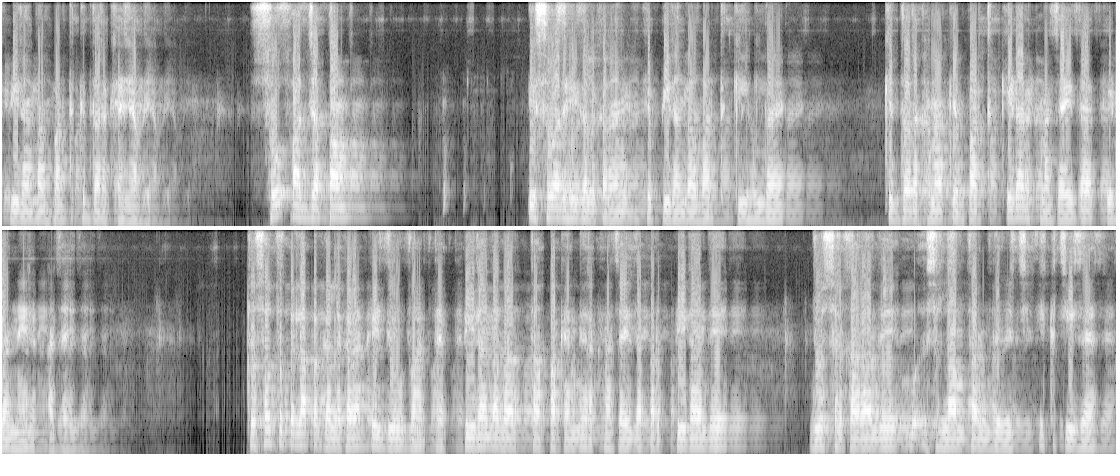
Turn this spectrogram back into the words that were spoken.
ਪੀਰਾਂ ਦਾ ਵਰਤ ਕਿੱਦਾਂ ਰੱਖਿਆ ਜਾਵੇ। ਸੋ ਅੱਜ ਆਪਾਂ ਇਸ ਵਾਰ ਇਹ ਗੱਲ ਕਰਾਂਗੇ ਕਿ ਪੀਰਾਂ ਦਾ ਵਰਤ ਕੀ ਹੁੰਦਾ ਹੈ, ਕਿੱਦਾਂ ਰੱਖਣਾ, ਕਿ ਵਰਤ ਕਿਹੜਾ ਰੱਖਣਾ ਚਾਹੀਦਾ ਹੈ, ਕਿਹੜਾ ਨਹੀਂ ਰੱਖਣਾ ਚਾਹੀਦਾ। ਤਾਂ ਸਭ ਤੋਂ ਪਹਿਲਾਂ ਆਪਾਂ ਗੱਲ ਕਰਾਂਗੇ ਜੋ ਵਰਤ ਹੈ, ਪੀਰਾਂ ਦਾ ਵਰਤ ਆਪਾਂ ਕਹਿੰਦੇ ਰੱਖਣਾ ਚਾਹੀਦਾ, ਪਰ ਪੀਰਾਂ ਦੇ ਜੋ ਸਰਕਾਰਾਂ ਦੇ ਇਸਲਾਮ ਧਰਮ ਦੇ ਵਿੱਚ ਇੱਕ ਚੀਜ਼ ਹੈ,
